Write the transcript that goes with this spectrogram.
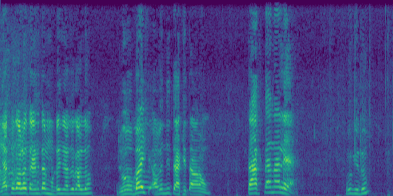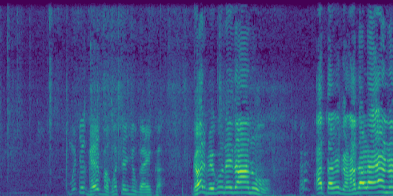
ન્યા તું કાલો તને તને મોટે ન્યાતું કાલો જો ભાઈ હવે ની તાકી તારા. તાકતા ના લે. શું કીધું? હું તો ઘેર ભગવત થઈ ગયો ગાયકા. ઘર ભેગું નહીં થવાનું. આ તમે ઘણા દાડા આયા ને?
